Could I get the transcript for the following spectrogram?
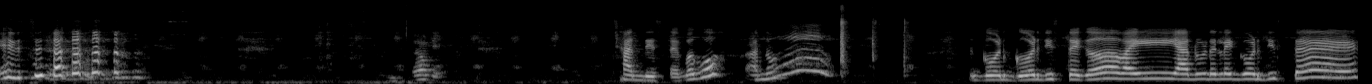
छान दिसतंय. बघू अनु. गोड गोड दिसतंय ग बाई. या लय गोड दिसतंय.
